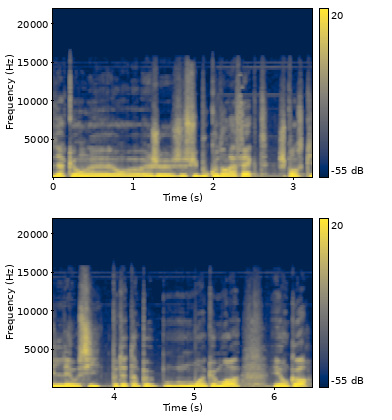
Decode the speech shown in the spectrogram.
C'est-à-dire que euh, je, suis beaucoup dans l'affect. Je pense qu'il l'est aussi, peut-être un peu moins que moi et encore.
